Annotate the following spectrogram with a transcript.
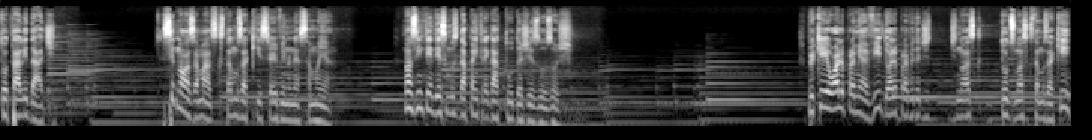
Totalidade. Se nós, amados, que estamos aqui servindo nessa manhã, nós entendêssemos que dá para entregar tudo a Jesus hoje. Porque eu olho para a minha vida, eu olho para a vida de, de, nós, todos nós que estamos aqui,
